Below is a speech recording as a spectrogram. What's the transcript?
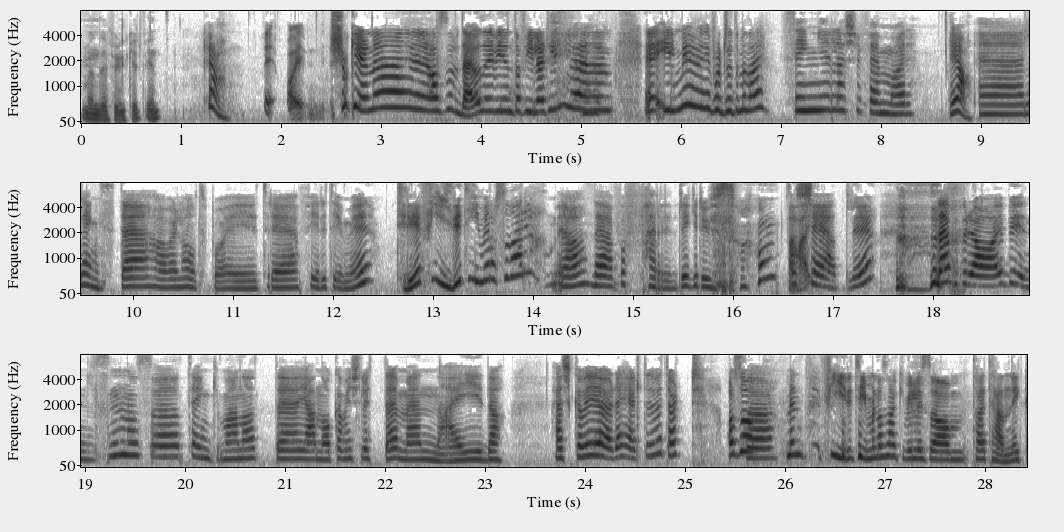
men det funket fint. Ja. Sjokkerende. Altså, det er jo det vi juntafil er til. Eh, eh, Ilmi, vi fortsetter med deg. Singel er 25 år. Ja. Eh, lengste har vel holdt på i tre-fire timer. Tre-fire timer også der, ja? Ja, det er forferdelig grusomt og Nei. kjedelig. Det er bra i begynnelsen, og så tenker man at eh, ja, nå kan vi slutte, men nei da. Her skal vi gjøre det helt til det blir tørt. Altså, Men fire timer, da snakker vi liksom Titanic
